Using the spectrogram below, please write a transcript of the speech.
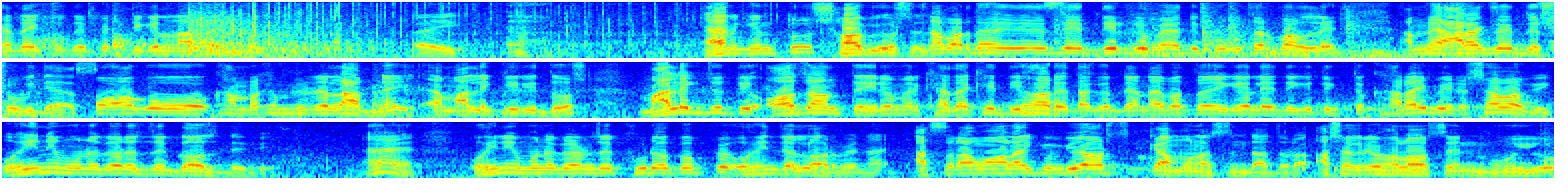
খেদাই খুদে প্র্যাকটিক্যাল না থাকবে এই এখন কিন্তু সবই হচ্ছে। আবার দেখা যাচ্ছে দীর্ঘমেয়াদী কবুতর পারলে আপনি আর এক জায়গায় সুবিধা আছে। অগো খামরা খামড়িটা লাভ নেই মালিকেরই দোষ। মালিক যদি অজান্তে এরমের খেদা খেদি হরে, তাকে ডেনা বাতা হয়ে গেলে এদিক দিক তো খারাইবে, এটা স্বাভাবিক। ওহিনী মনে করে যে গজ দেবে। হ্যাঁ ওহিনী মনে করেন যে খুঁড়ো কপে ওহিনদা লড়বে না। আসসালামু আলাইকুম বিয়ার্স কেমন আছেন দাদুরা? আশা করি ভালো আছেন, মুইও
